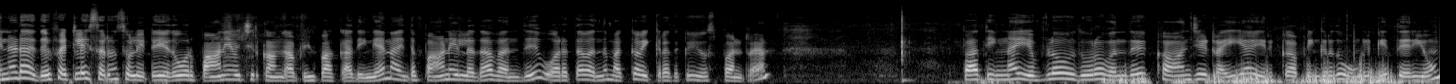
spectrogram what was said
என்னடா இது? ஃபெர்டிலைசர்னு சொல்லிட்டு ஏதோ ஒரு பானையை வச்சுருக்காங்க அப்படின்னு பார்க்காதீங்க. நான் இந்த பானையில் தான் வந்து உரத்தை வந்து மக்க வைக்கிறதுக்கு யூஸ் பண்ணுறேன் பார்த்தீங்கன்னா எவ்வளோ தூரம் வந்து காஞ்சி ட்ரையாக இருக்குது அப்படிங்கிறது உங்களுக்கே தெரியும்.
